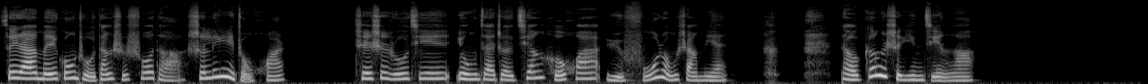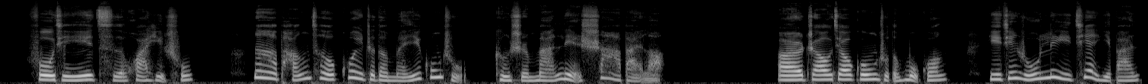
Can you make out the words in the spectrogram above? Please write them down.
虽然梅公主当时说的是另一种花。”只是如今用在这江荷花与芙蓉上面，倒更是应景了。傅锦仪此话一出，那旁侧跪着的梅公主更是满脸煞白了，而昭娇公主的目光已经如利剑一般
